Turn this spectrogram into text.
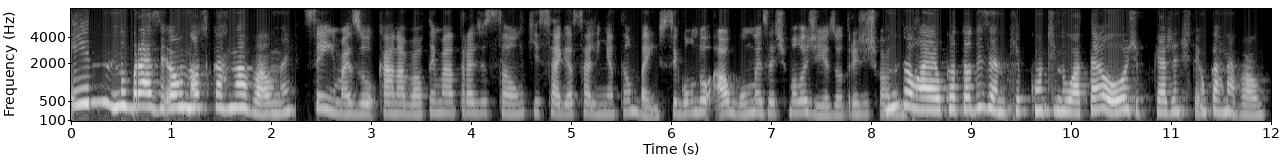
E no Brasil é o nosso carnaval, né? Sim, mas o carnaval tem uma tradição que segue essa linha também, segundo algumas etimologias, outras discordam. Então, é o que eu tô dizendo, que continua até hoje, porque a gente tem o um carnaval.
